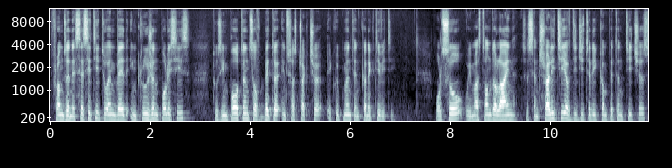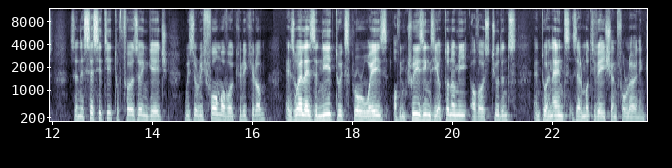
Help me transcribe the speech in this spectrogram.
from the necessity to embed inclusion policies to the importance of better infrastructure, equipment and connectivity. Also, we must underline the centrality of digitally competent teachers, the necessity to further engage with the reform of our curriculum, as well as the need to explore ways of increasing the autonomy of our students and to enhance their motivation for learning.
